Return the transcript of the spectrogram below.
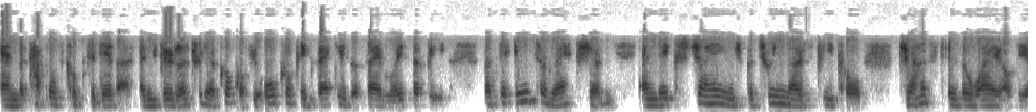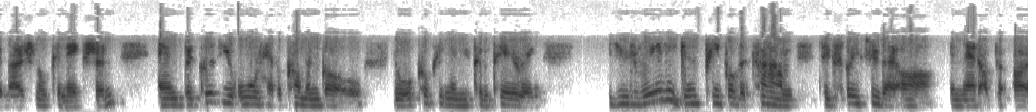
and the couples cook together. And you do literally a cook off. You all cook exactly the same recipe. But the interaction and the exchange between those people just is a way of the emotional connection. And because you all have a common goal, you're all cooking and you're comparing, you really give people the time to express who they are in that, uh,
